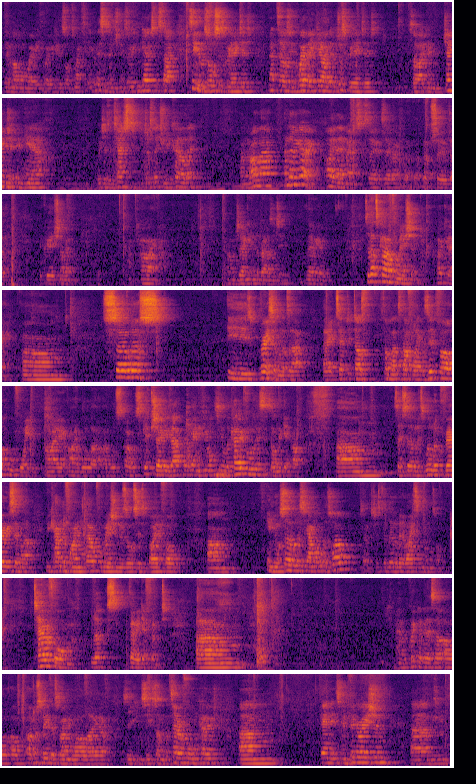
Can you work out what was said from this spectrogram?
Another one where we, where we do this automatically, but this is interesting. So we can go to the stack, see the resources created. That tells you the web API that we just created. So I can change it in here, which is a test, just literally curl it and run that. And there we go. Hi there, mouse. So, so that, that, that showed uh, the creation of it. All right. I'm showing it in the browser too. There we go. So that's CloudFormation. Okay. Um, serverless is very similar to that, uh, except it does some of that stuff like the zip file all for you. I, I, will, uh, I, will, I will skip showing you that. Again, if you want to see all the code for all this, it's on the GitHub. Um, so serverless will look very similar. You can define CloudFormation resources by default um, in your serverless YAML as well. So it's just a little bit of icing on top. Terraform looks very different. Um, have a quick look at this. I'll, I'll, I'll just leave this running while I, uh, so you can see some of the Terraform code. Um, again, its configuration. Um,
